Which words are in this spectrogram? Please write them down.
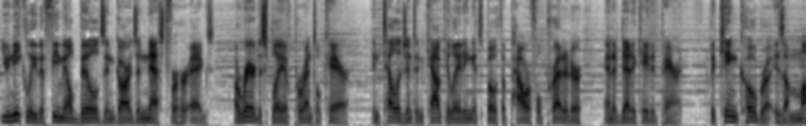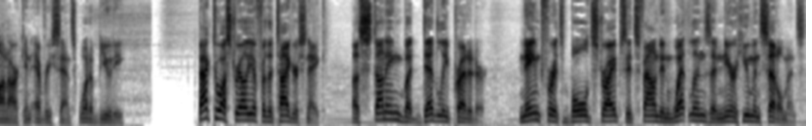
Uniquely the female builds and guards a nest for her eggs, a rare display of parental care. Intelligent and calculating it's both a powerful predator and a dedicated parent. The king cobra is a monarch in every sense, what a beauty. Back to Australia for the tiger snake. A stunning but deadly predator. Named for its bold stripes it's found in wetlands and near human settlements.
